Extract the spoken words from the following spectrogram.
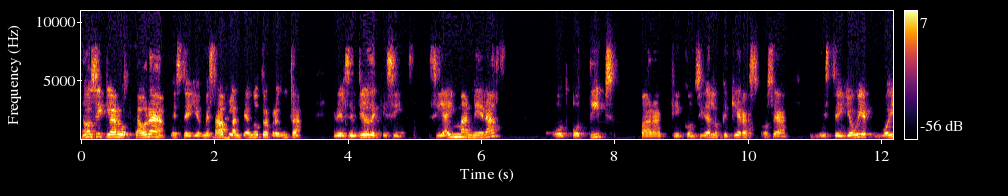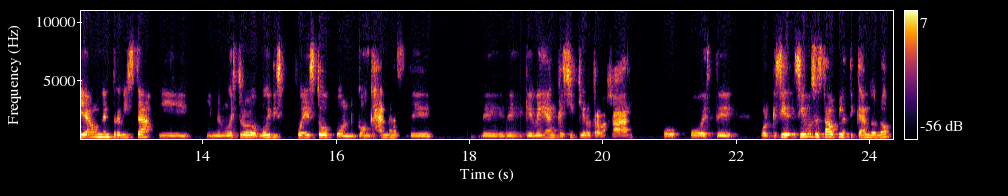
No, sí, claro. Ahora este, yo me estaba planteando otra pregunta en el sentido de que si, si hay maneras o, tips para que consigas lo que quieras. O sea, este, yo voy a, voy a una entrevista y, me muestro muy dispuesto, con, ganas de, de, que vean que sí quiero trabajar, o, o este, porque sí, sí, hemos estado platicando, ¿no?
